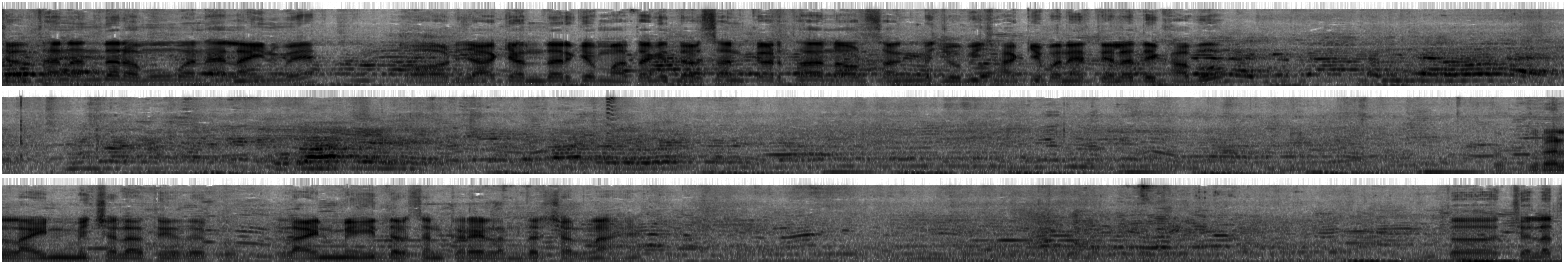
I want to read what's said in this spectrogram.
चलथन अंदर अमूमन है लाइन में और जाके अंदर के माता के दर्शन करथन और संग में जो भी झांकी बने तेला दिखाबो। तो पूरा लाइन में चला थे देखो। लाइन में ही दर्शन करे, अंदर चलना है। तो चलत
